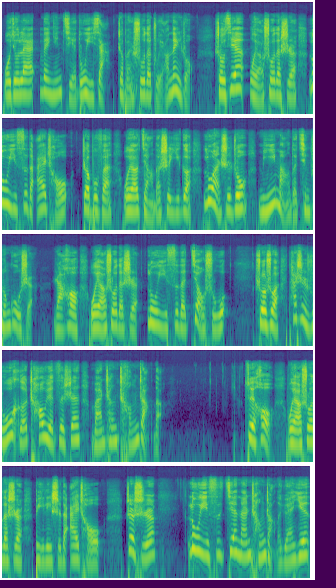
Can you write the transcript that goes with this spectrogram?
我就来为您解读一下这本书的主要内容。首先我要说的是路易斯的哀愁这部分，我要讲的是一个乱世中迷茫的青春故事。然后我要说的是路易斯的教赎。说说他是如何超越自身、完成成长的。最后，我要说的是比利时的哀愁，这时路易斯艰难成长的原因。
